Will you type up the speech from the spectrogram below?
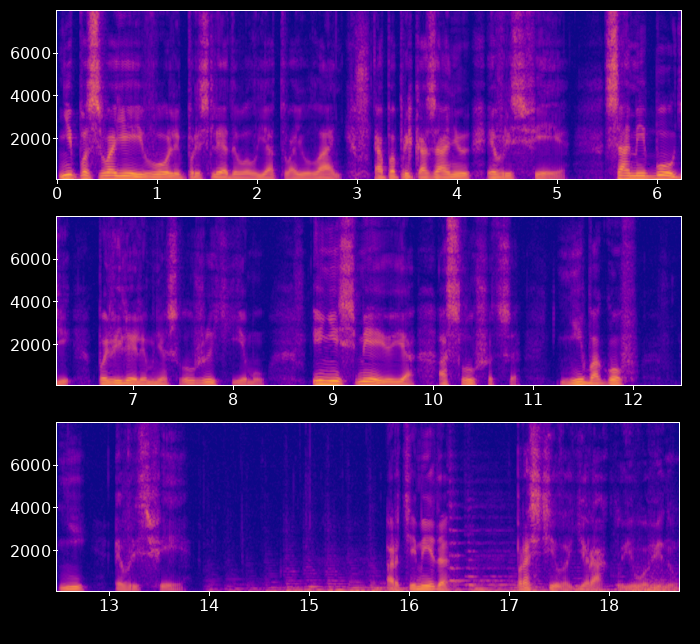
Не по своей воле преследовал я твою лань, а по приказанию Эврисфея. Сами боги повелели мне служить ему, и не смею я ослушаться ни богов, ни Эврисфея. Артемида простила Гераклу его вину.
